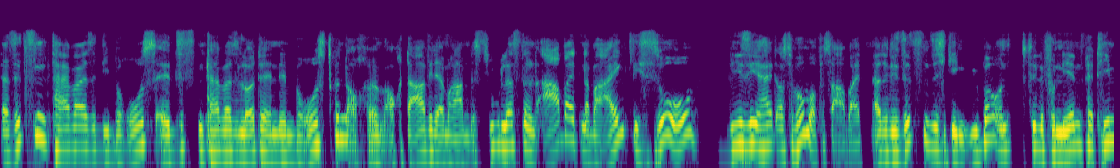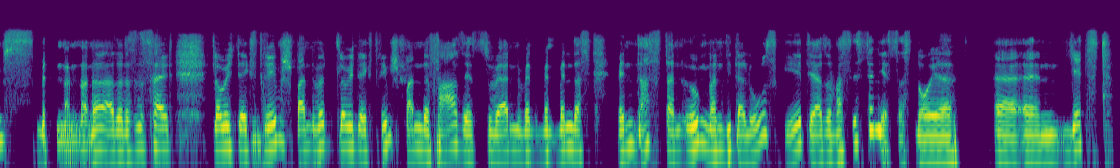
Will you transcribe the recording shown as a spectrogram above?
da sitzen teilweise die Büros, äh, sitzen teilweise Leute in den Büros drin, auch, äh, auch da wieder im Rahmen des Zugelassenen und arbeiten aber eigentlich so, wie sie halt aus dem Homeoffice arbeiten. Also die sitzen sich gegenüber und telefonieren per Teams miteinander. Ne? Also das ist halt, glaube ich, eine extrem spannende, wird, glaube ich, eine extrem spannende Phase jetzt zu werden, wenn, wenn, wenn das, wenn das dann irgendwann wieder losgeht. Ja, also was ist denn jetzt das neue äh, äh jetzt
